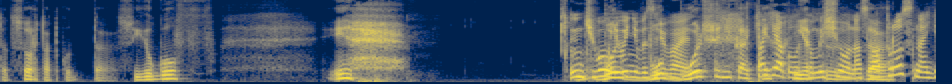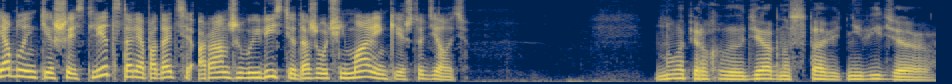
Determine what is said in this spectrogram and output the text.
этот сорт откуда-то с югов. И Ничего Боль, у него не вызревает. Больше никаких По яблокам нет, еще у нас да. вопрос. На яблоньке 6 лет стали опадать оранжевые листья, даже очень маленькие. Что делать? Ну, во-первых, э, диагноз ставить не видя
